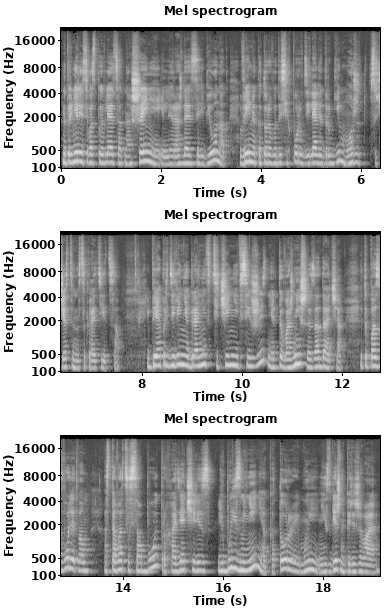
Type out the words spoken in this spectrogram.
Например, если у вас появляются отношения или рождается ребенок, время, которое вы до сих пор уделяли другим, может существенно сократиться. И переопределение границ в течение всей жизни – это важнейшая задача. Это позволит вам оставаться собой, проходя через любые изменения, которые мы неизбежно переживаем.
